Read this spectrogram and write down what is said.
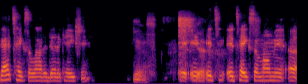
that takes a lot of dedication. Yes it, it, yeah. it, it takes a moment, uh,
